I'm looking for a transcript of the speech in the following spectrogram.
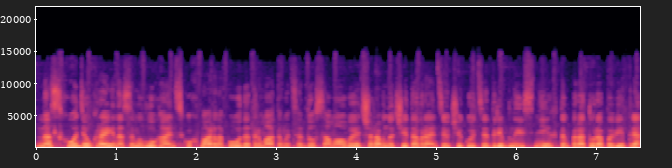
На сході України, саме в Луганську, хмарна погода триматиметься до самого вечора. Вночі та вранці очікується дрібний сніг. Температура повітря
